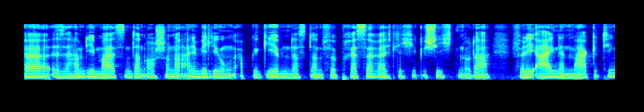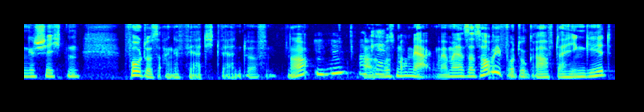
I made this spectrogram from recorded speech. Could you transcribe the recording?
äh, haben die meisten dann auch schon eine Einwilligung abgegeben, dass dann für presserechtliche Geschichten oder für die eigenen Marketinggeschichten Fotos angefertigt werden dürfen. Ne? Mhm. Also Okay. muss man merken, wenn man jetzt als Hobbyfotograf dahin geht,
